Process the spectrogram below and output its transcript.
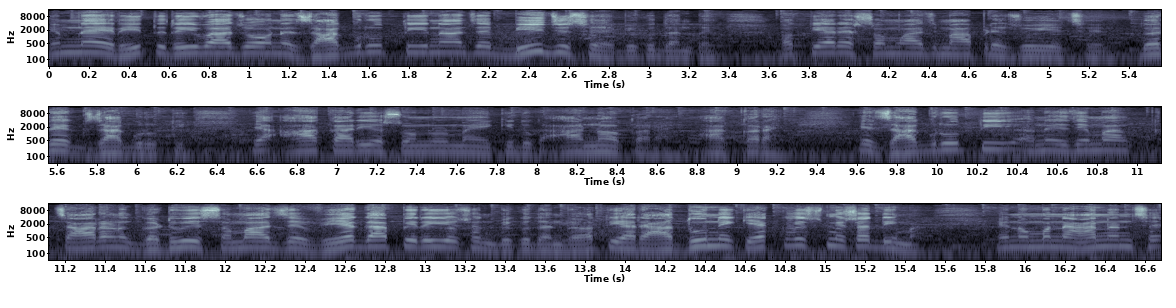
એમના એ રીત રિવાજો અને જાગૃતિના જે બીજ છે ભીખુદાનભાઈ અત્યારે સમાજમાં આપણે જોઈએ છે દરેક જાગૃતિ. એ આ કાર્ય સોનલમાં એ કીધું કે આ ન કરાય, આ કરાય. એ જાગૃતિ અને જેમાં ચારણ ગઢવી સમાજ જે વેગ આપી રહ્યો છે ને ભીખુદાનભાઈ અત્યારે આધુનિક એકવીસમી સદીમાં એનો મને આનંદ છે.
